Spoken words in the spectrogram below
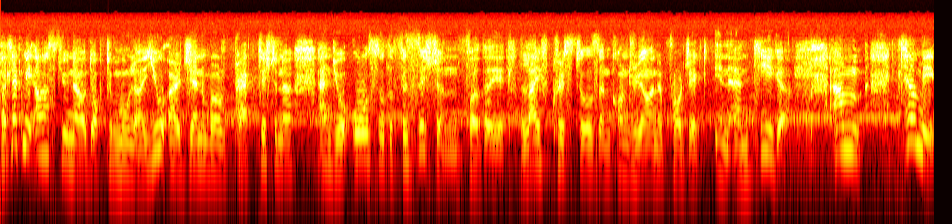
But let me ask you now, Dr. Mula, you are a general practitioner and you're also the physician for the Life Crystals and Chondriana project in Antigua. Um, tell me,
